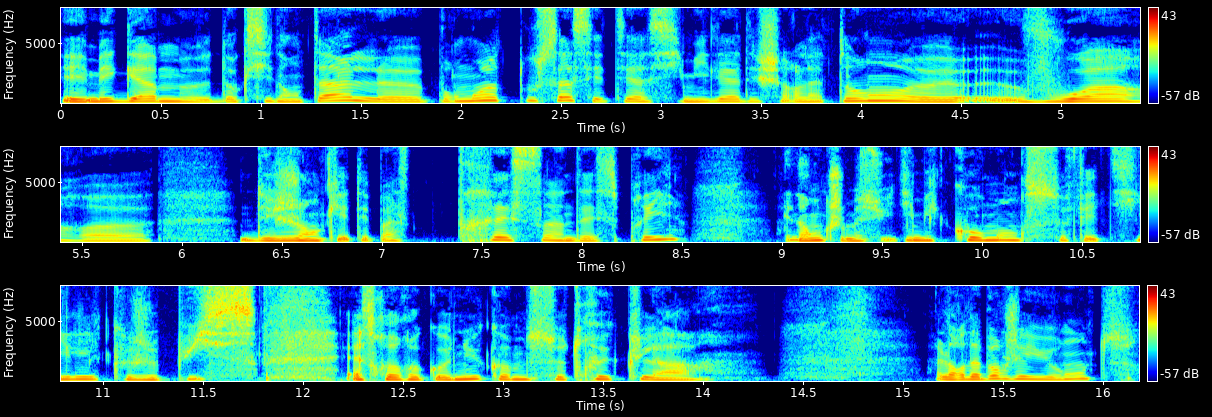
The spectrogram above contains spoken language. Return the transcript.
et mes gammes d'occidental. Pour moi, tout ça c'était assimilé à des charlatans, voire des gens qui n'étaient pas très sains d'esprit. Et donc je me suis dit, mais comment se fait-il que je puisse être reconnue comme ce truc-là? Alors d'abord j'ai eu honte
